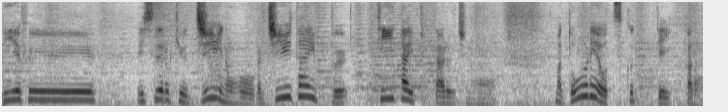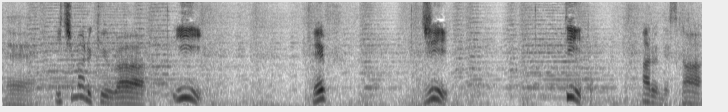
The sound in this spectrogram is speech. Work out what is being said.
BF H09G の方が G タイプ T タイプってあるうちの、まあ、どれを作っていくかだね。109は E F G T とあるんですが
